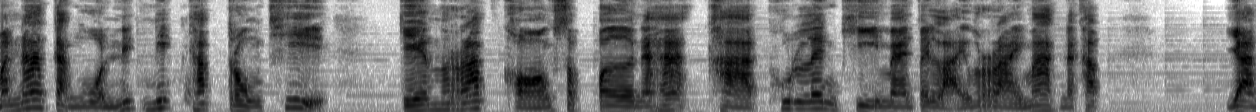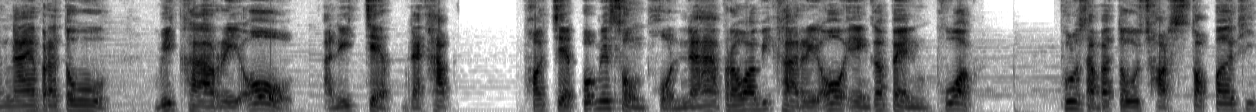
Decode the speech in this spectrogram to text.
มันน่ากังวลนิดๆครับ ตรงที่เกมรับของสเปอร์นะฮะ ขาดผู้เล่นคีย์แมนไปหลายรายมากนะครับ อย่างนายประตูวิคาริโออันนี้เจ็บนะครับ พอเจ็บปุ๊บนี่ส่งผลนะฮะ เพราะว่าวิคาริโอเองก็เป็นพวก ผู้รักษาประตูช็อตสต็อปเปอร์ที่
